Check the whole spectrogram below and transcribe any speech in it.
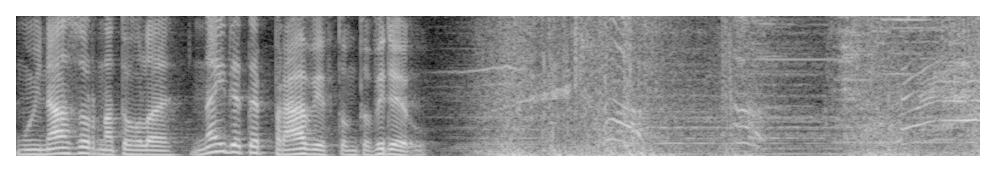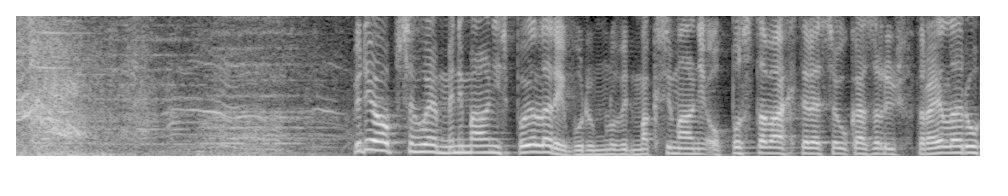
Můj názor na tohle najdete právě v tomto videu. Video obsahuje minimální spoilery, budu mluvit maximálně o postavách, které se ukázaly už v traileru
